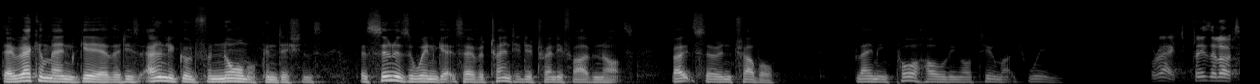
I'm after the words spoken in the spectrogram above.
They recommend gear that is only good for normal conditions. As soon as the wind gets over 20 to 25 knots, boats are in trouble, blaming poor holding or too much wind. All right, praise the Lord.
